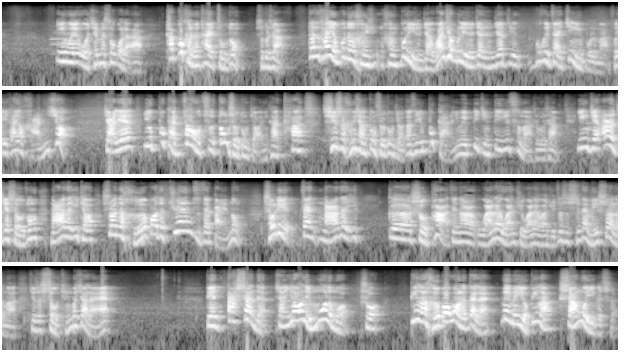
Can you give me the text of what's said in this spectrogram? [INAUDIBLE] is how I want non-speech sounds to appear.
因为我前面说过了啊，他不可能太主动，是不是啊？但是他也不能很很不理人家，完全不理人家，人家就不会再进一步了嘛。所以他要含笑。贾琏又不敢造次动手动脚，你看他其实很想动手动脚，但是又不敢，因为毕竟第一次嘛，是不是啊？因见二姐手中拿着一条拴着荷包的绢子在摆弄，手里在拿着一个手帕在那儿玩来玩去，玩来玩去，这是实在没事了嘛，就是手停不下来，便搭讪的向腰里摸了摸，说：“槟榔荷包忘了带来，妹妹有槟榔，赏我一个吃。”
